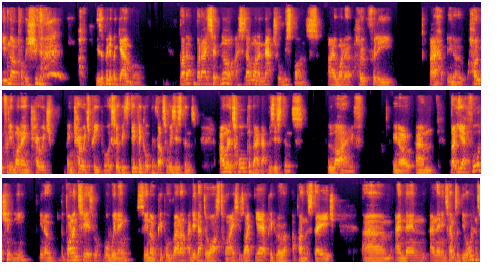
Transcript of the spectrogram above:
even though I probably should have. it's a bit of a gamble, but uh, but I said no. I said I want a natural response. I want to hopefully, I you know, hopefully want to encourage encourage people. So if it's difficult, there's lots of resistance. I want to talk about that resistance live, you know. Um, but yeah, fortunately, you know, the volunteers were, were willing. So you know, people ran. On, I didn't have to ask twice. It was like, yeah, people are up on the stage, um, and then and then in terms of the audience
